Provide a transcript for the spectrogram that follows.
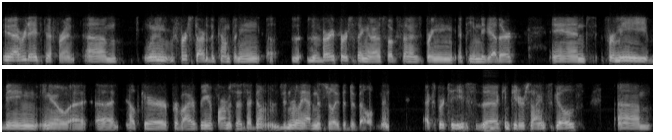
you know, every day is different. Um, when we first started the company, uh, the, the very first thing that I was focused on is bringing a team together. And for me, being you know a, a healthcare provider, being a pharmacist, I don't didn't really have necessarily the development expertise, the mm-hmm. computer science skills. Um,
